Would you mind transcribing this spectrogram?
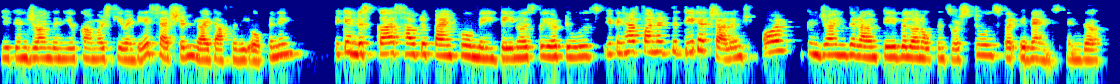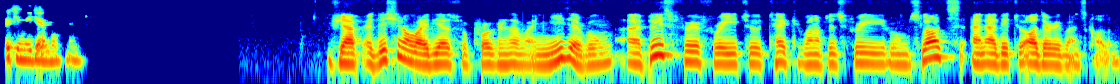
You can join the newcomers Q&A session right after the opening. You can discuss how to find co-maintainers for your tools. You can have fun at the data challenge, or you can join the roundtable on open source tools for events in the Wikimedia movement. If you have additional ideas for programs that might need a room, uh, please feel free to take one of these free room slots and add it to other events column.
